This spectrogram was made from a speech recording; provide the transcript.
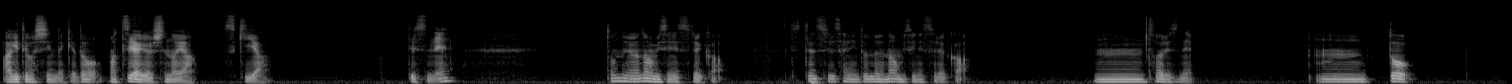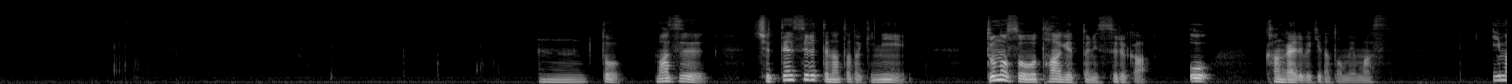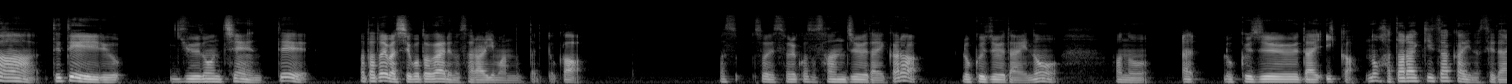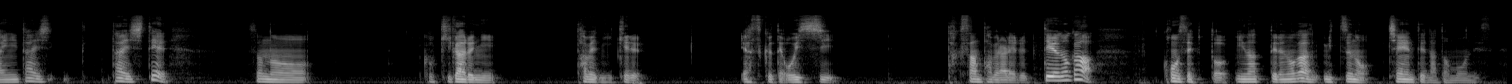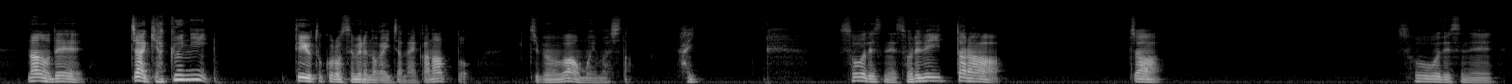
挙げてほしいんだけど松屋吉野家すき家ですね。どのようなお店にするか出店する際にどのようなお店にするか。うーんそうですね。うんとうんとまず出店するってなった時にどの層をターゲットにするかを考えるべきだと思います。今出ている牛丼チェーンって、まあ、例えば仕事帰りのサラリーマンだったりとか、まあ、そそれそれこそ30代から60代のあの60代以下の働き盛りの世代に対し対してそのこう気軽に食べに行ける安くて美味しいたくさん食べられるっていうのがコンセプトになってるのが3つのチェーン店だと思うんです。なので、じゃあ逆にっていうところを攻めるのがいいんじゃないかなと自分は思いました。はい。そうですね。それで言ったら、じゃあ、そうですね。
